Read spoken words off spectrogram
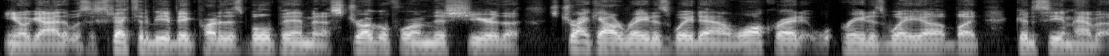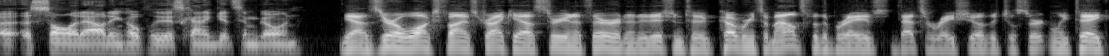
you know, a guy that was expected to be a big part of this bullpen, been a struggle for him this year. The strikeout rate is way down, walk rate rate is way up, but good to see him have a, a solid outing. Hopefully, this kind of gets him going. Yeah, zero walks, five strikeouts, three and a third. In addition to covering some outs for the Braves, that's a ratio that you'll certainly take.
